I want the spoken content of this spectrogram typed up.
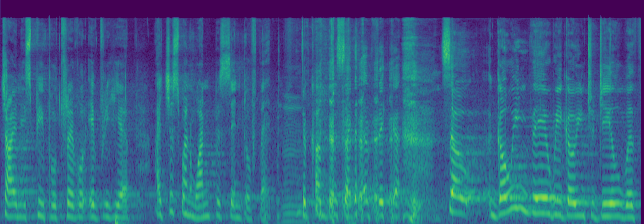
Chinese people travel every year. I just want 1% of that mm. to come to South Africa. So going there, we're going to deal with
